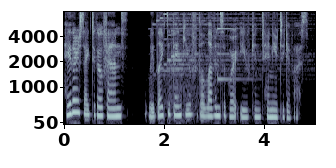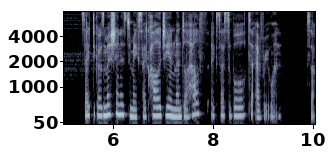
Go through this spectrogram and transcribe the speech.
Hey there, Psych2Go fans. We'd like to thank you for the love and support you've continued to give us. Psych2Go's mission is to make psychology and mental health accessible to everyone. So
